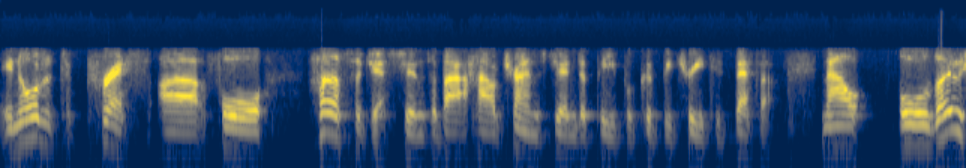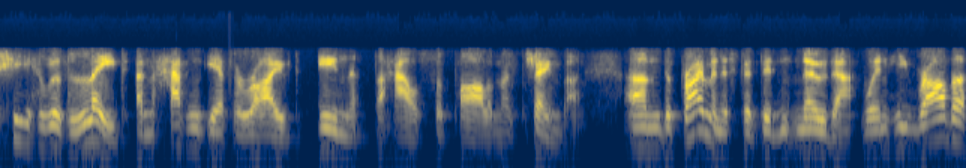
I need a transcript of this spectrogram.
in order to press for her suggestions about how transgender people could be treated better. Now, although she was late and hadn't yet arrived in the House of Parliament chamber, um, the Prime Minister didn't know that when he rather,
